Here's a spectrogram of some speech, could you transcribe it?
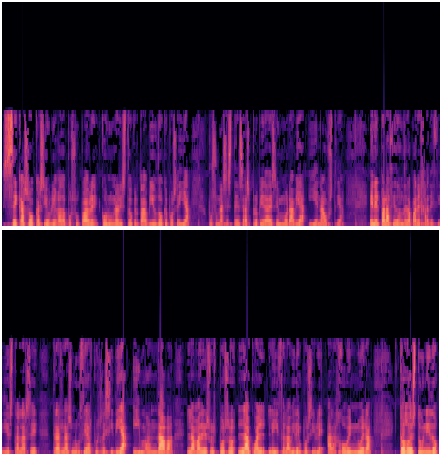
se casó casi obligada por su padre con un aristócrata viudo que poseía pues unas extensas propiedades en Moravia y en Austria. En el palacio donde la pareja decidió instalarse tras las nupcias, pues residía y mandaba la madre de su esposo la cual le hizo la vida imposible a la joven nuera todo esto unido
